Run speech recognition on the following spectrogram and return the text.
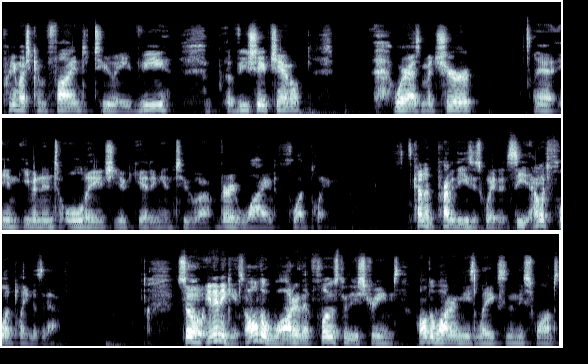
pretty much confined to a V, a V-shaped channel, whereas mature uh, in even into old age, you're getting into a very wide floodplain. It's kind of probably the easiest way to see how much floodplain does it have. So, in any case, all the water that flows through these streams, all the water in these lakes and in these swamps,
